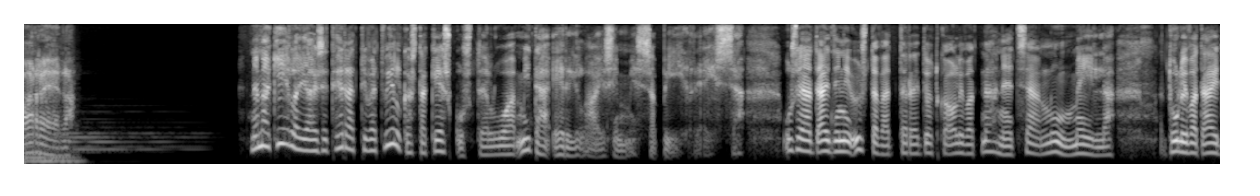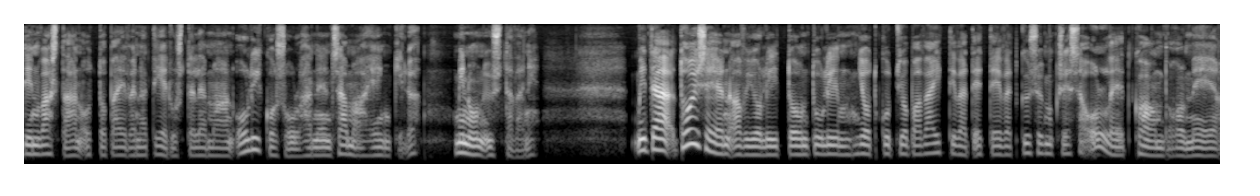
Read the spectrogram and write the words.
Areena. Nämä kihlajaiset herättivät vilkasta keskustelua mitä erilaisimmissa piireissä. Useat äitini ystävättäret, jotka olivat nähneet sään luun meillä, tulivat äidin vastaanottopäivänä tiedustelemaan, oliko sulhanen sama henkilö, minun ystäväni. Mitä toiseen avioliittoon tuli, jotkut jopa väittivät, etteivät kysymyksessä olleet Cambromer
